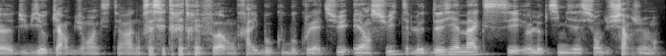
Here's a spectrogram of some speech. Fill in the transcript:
euh, du biocarburant, etc. Donc ça, c'est très très fort. On travaille beaucoup beaucoup là-dessus. Et ensuite, le deuxième axe, c'est euh, l'optimisation du chargement.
